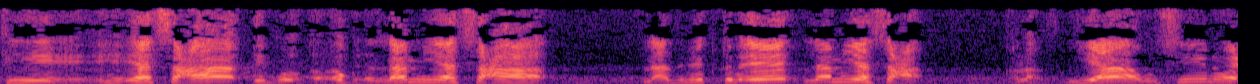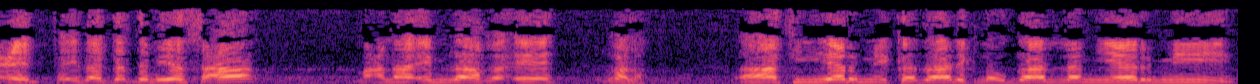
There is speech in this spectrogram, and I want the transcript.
في يسعى يقول لم يسعى. لازم يكتب إيه؟ لم يسعى. خلاص. يا وسين وعين. فإذا كتب يسعى معناه املاء إيه؟ غلط. ها آه في يرمي كذلك لو قال لم يرمي.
